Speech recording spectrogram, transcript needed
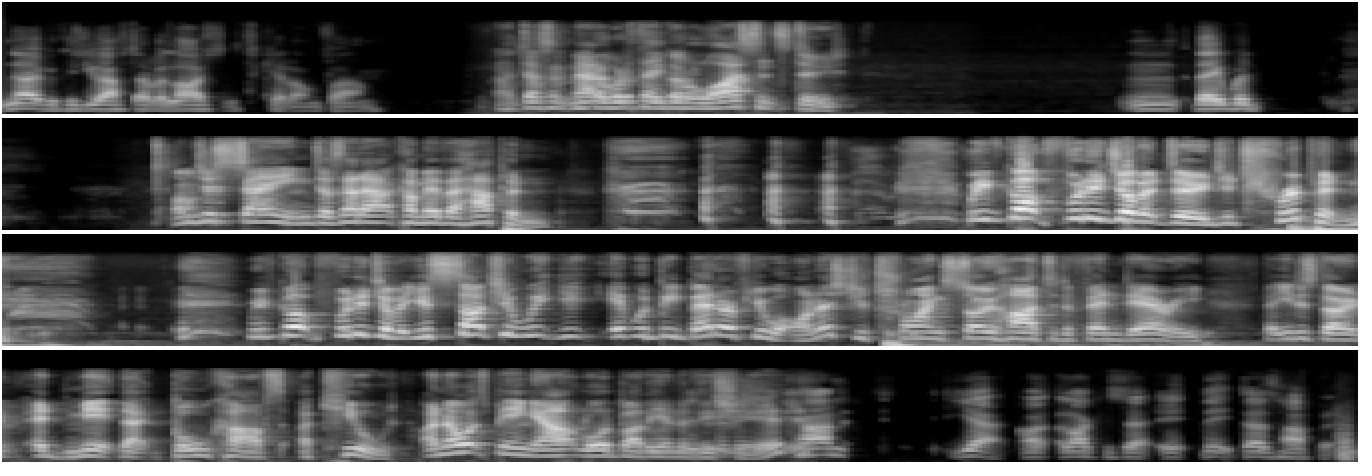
No, because you have to have a license to kill on farm. It doesn't matter. What if they've got a license, dude? Mm, they would. I'm just saying, does that outcome ever happen? We've got footage of it, dude. You're tripping. We've got footage of it. You're such a. You, it would be better if you were honest. You're trying so hard to defend dairy that you just don't admit that bull calves are killed. I know it's being outlawed by the end of this year. Can, yeah, like I said, it, it does happen.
